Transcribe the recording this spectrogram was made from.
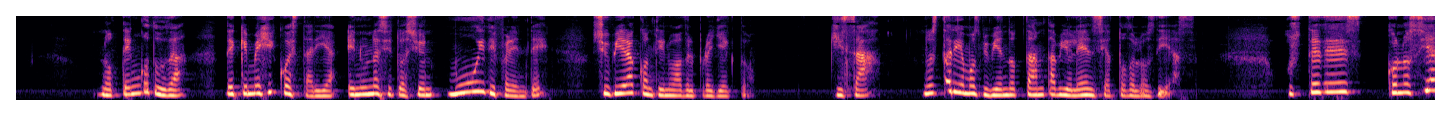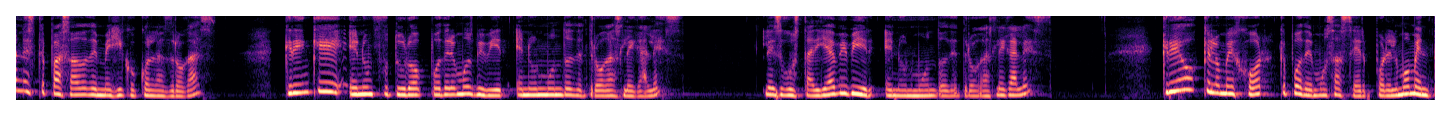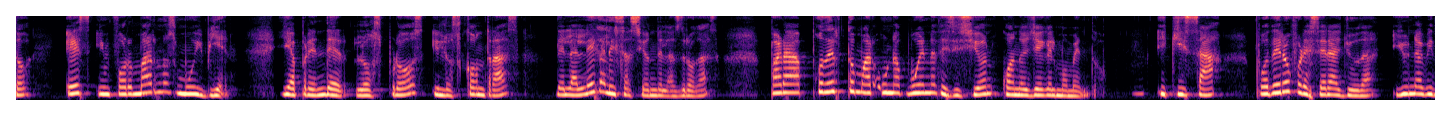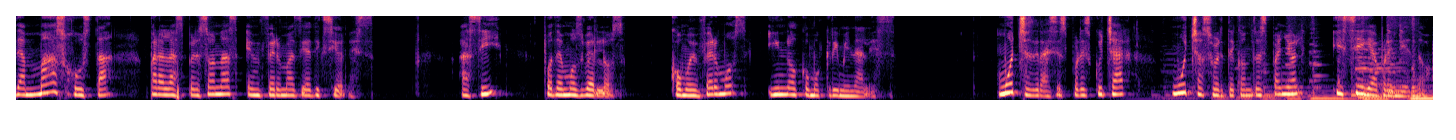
No tengo duda de que México estaría en una situación muy diferente si hubiera continuado el proyecto. Quizá no estaríamos viviendo tanta violencia todos los días. ¿Ustedes conocían este pasado de México con las drogas? ¿Creen que en un futuro podremos vivir en un mundo de drogas legales? ¿Les gustaría vivir en un mundo de drogas legales? Creo que lo mejor que podemos hacer por el momento es informarnos muy bien y aprender los pros y los contras de la legalización de las drogas para poder tomar una buena decisión cuando llegue el momento y quizá poder ofrecer ayuda y una vida más justa para las personas enfermas de adicciones. Así podemos verlos como enfermos y no como criminales. Muchas gracias por escuchar, mucha suerte con tu español y sigue aprendiendo.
